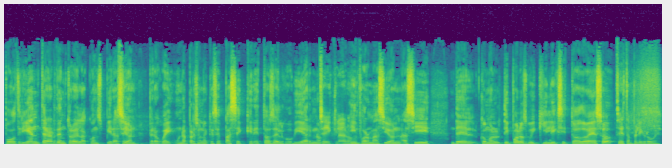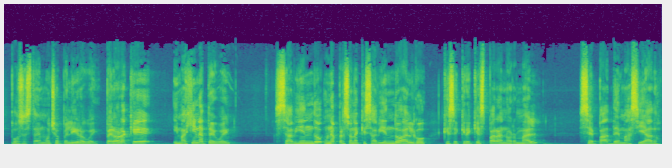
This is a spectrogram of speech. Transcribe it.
podría entrar dentro de la conspiración. Pero, güey, una persona que sepa secretos del gobierno, Sí, claro. información así del, como el tipo los Wikileaks y todo eso, Sí, está en peligro, güey. pues está en mucho peligro, güey. Pero ahora que, imagínate, güey, sabiendo, una persona que sabiendo algo que se cree que es paranormal, sepa demasiado.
